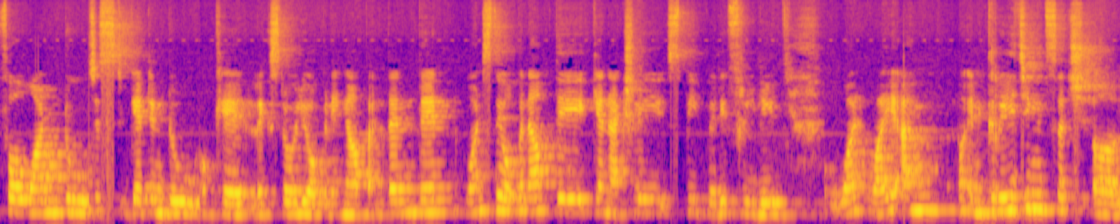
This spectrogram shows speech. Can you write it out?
for one to just get into okay, like slowly opening up, and then then once they open up, they can actually speak very freely. What why I'm encouraging such uh,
